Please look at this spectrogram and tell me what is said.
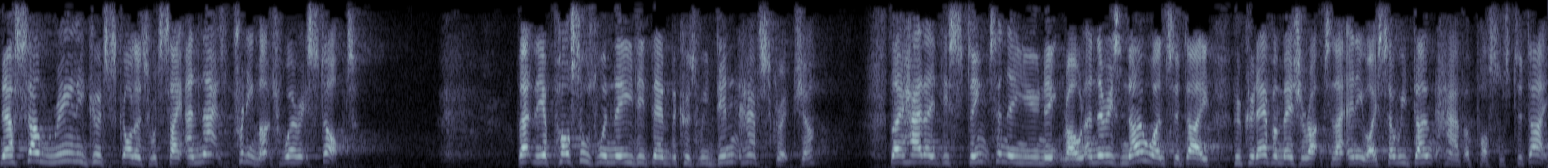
Now, some really good scholars would say, and that's pretty much where it stopped. That the apostles were needed then because we didn't have scripture. They had a distinct and a unique role, and there is no one today who could ever measure up to that anyway, so we don't have apostles today.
